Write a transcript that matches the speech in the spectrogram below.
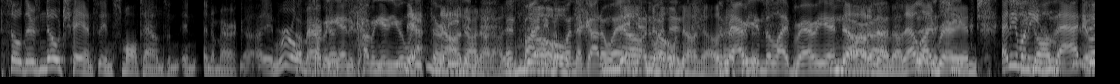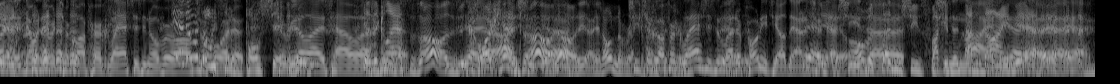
so there's no chance in small towns in in, in America in rural America. coming in, coming in your late no, thirties, no, and, no, no. and There's finding the one that got away. no, and no, the, no, no. the marrying the librarian. No, or, uh, no, no. That the- the librarian, she- anybody she's all that. Yeah. No one ever took off her glasses and overalls Yeah, there was always some bullshit. to realize how. Uh, yeah, the glasses. Oh, Yeah, Clark yeah. Kent. Oh, oh yeah. no, yeah, I don't know. She took off her glasses and let her ponytail down. It Yeah, turned yeah. out she's All of a sudden uh, she's fucking a a nine. Yeah, Yeah, yeah, yeah. yeah.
